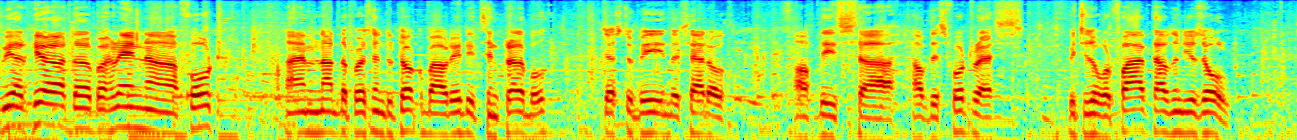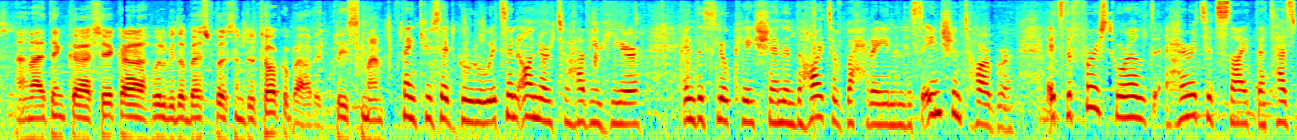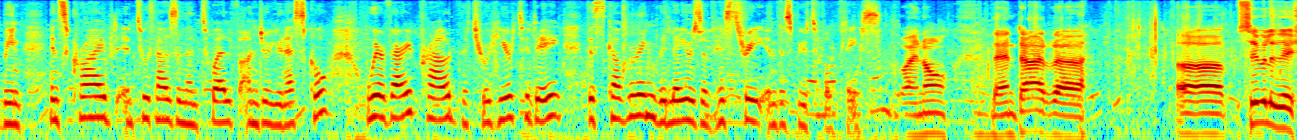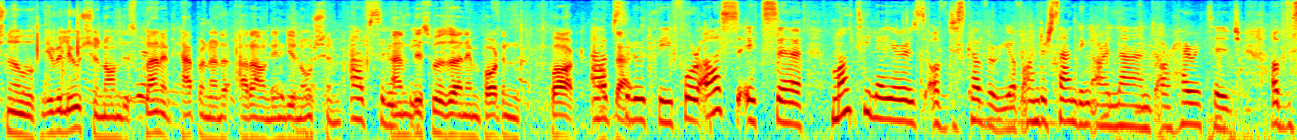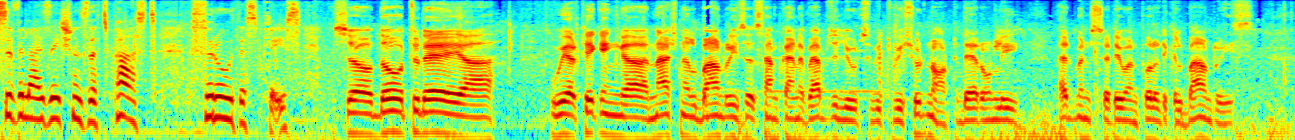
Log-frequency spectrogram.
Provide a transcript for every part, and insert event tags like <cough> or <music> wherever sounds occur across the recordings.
We are here at the Bahrain uh, fort. I am not the person to talk about it, it's incredible just to be in the shadow of this… Uh, of this fortress, which is over five thousand years old. And I think uh, will be the best person to talk about it. Please, ma'am. Thank you, Sadhguru. It's an honor to have you here in this location, in the heart of Bahrain, in this ancient harbor. It's the first World Heritage Site that has been inscribed in 2012 under UNESCO. We're very proud that you're here today discovering the layers of history in this beautiful place. I know the entire uh, uh, civilizational evolution on this planet happened ar- around Indian Ocean. Absolutely. And this was an important part of that. Absolutely. For us, it's uh, multi-layers of discovery, of understanding our land, our heritage, of the civilizations that passed through this place. So though today uh, we are taking uh, national boundaries as some kind of absolutes, which we should not, they're only administrative and political boundaries.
